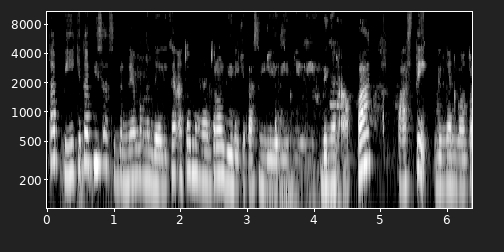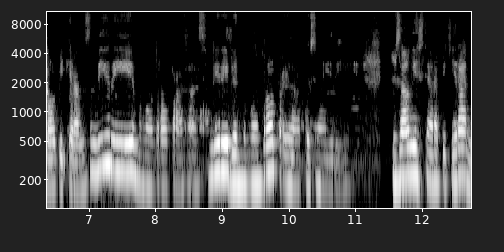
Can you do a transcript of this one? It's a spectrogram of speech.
Tapi kita bisa sebenarnya mengendalikan atau mengontrol diri kita sendiri. Dengan apa pasti dengan mengontrol pikiran sendiri mengontrol perasaan sendiri dan mengontrol perilaku sendiri. Misal nih secara pikiran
